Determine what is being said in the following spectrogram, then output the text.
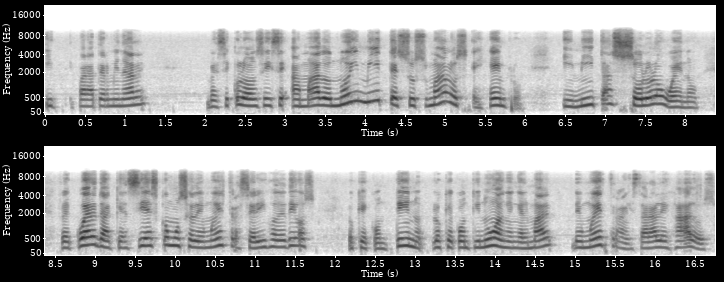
Y para terminar, versículo 11 dice, amado, no imites sus malos ejemplos, imita solo lo bueno. Recuerda que así es como se demuestra ser hijo de Dios. Los que, los que continúan en el mal demuestran estar alejados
